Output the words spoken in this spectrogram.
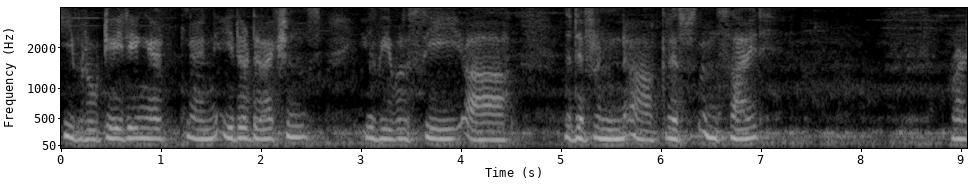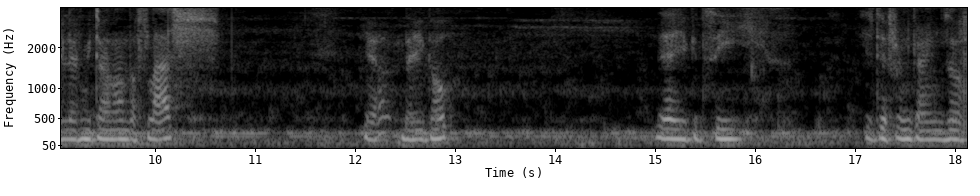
Keep rotating it in either directions. You'll be able to see uh, the different uh, crisps inside. Right let me turn on the flash. Yeah there you go. There you can see these different kinds of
